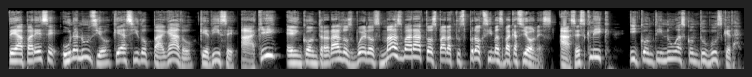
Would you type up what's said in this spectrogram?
te aparece un anuncio que ha sido pagado que dice, aquí encontrarás los vuelos más baratos para tus próximas vacaciones. Haces clic y continúas con tu búsqueda.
